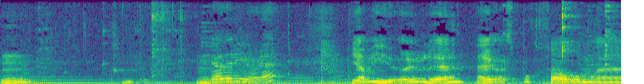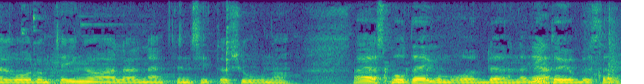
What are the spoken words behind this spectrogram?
Mm. Ja, dere gjør det? Ja, vi gjør jo det. Jeg har spurt far om eh, råd om ting, og, eller nevnt en situasjon. Og, Ja, Jeg spurte jeg om råd da jeg begynte Ja. å jobbe selv.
